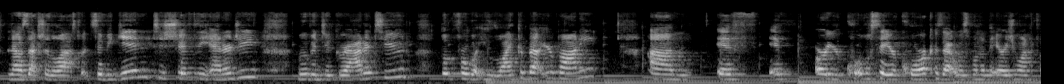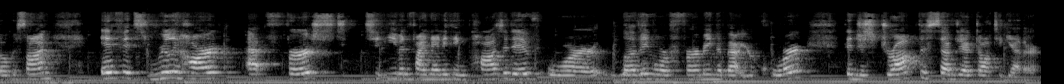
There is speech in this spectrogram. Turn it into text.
And that was actually the last one. So begin to shift the energy, move into gratitude, look for what you like about your body. Um, if if or your core we'll say your core because that was one of the areas you want to focus on if it's really hard at first to even find anything positive or loving or affirming about your core, then just drop the subject altogether,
